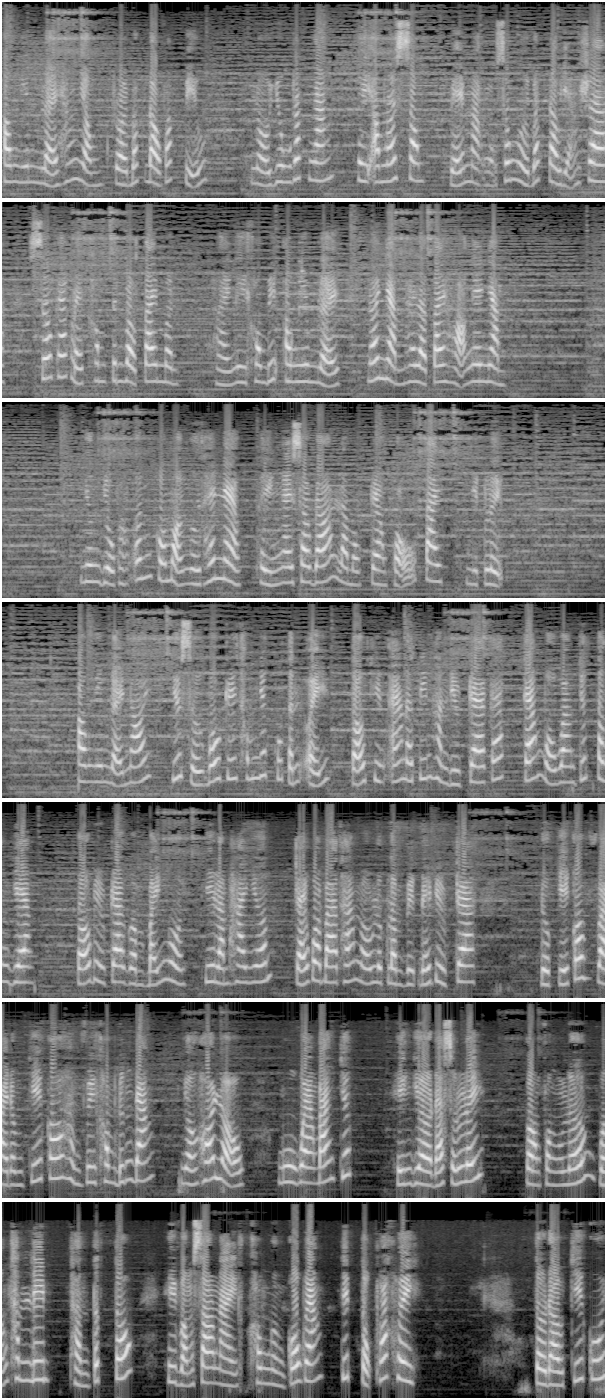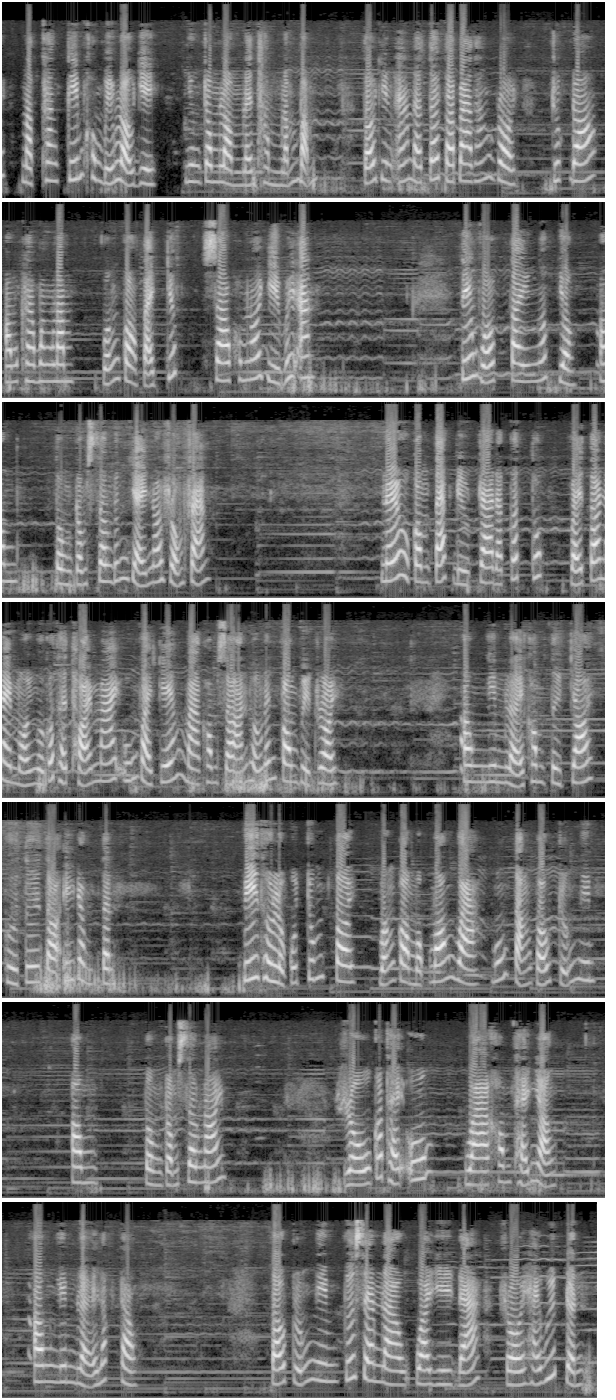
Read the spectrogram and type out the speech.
Ông nghiêm lệ hắn giọng rồi bắt đầu phát biểu. Nội dung rất ngắn, khi ông nói xong, vẻ mặt một số người bắt đầu giãn ra, số khác lại không tin vào tay mình, hoài nghi không biết ông nghiêm lệ nói nhầm hay là tay họ nghe nhầm. Nhưng dù phản ứng của mọi người thế nào thì ngay sau đó là một tràng phổ tay nhiệt liệt. Ông Nghiêm Lệ nói, dưới sự bố trí thống nhất của tỉnh ủy, tổ chuyên án đã tiến hành điều tra các cán bộ quan chức Tân Giang. Tổ điều tra gồm 7 người, chia làm hai nhóm, trải qua 3 tháng nỗ lực làm việc để điều tra. Được chỉ có vài đồng chí có hành vi không đứng đắn, nhận hối lộ, mua quan bán chức, hiện giờ đã xử lý, còn phần lớn vẫn thanh liêm, thành tích tốt, hy vọng sau này không ngừng cố gắng, tiếp tục phát huy. Từ đầu chí cuối, mặt khăn kiếm không biểu lộ gì, nhưng trong lòng lại thầm lẩm bẩm. Tối chuyên án đã tới cả 3 tháng rồi, trước đó ông Khang Văn Lâm vẫn còn tại chức, sao không nói gì với anh? Tiếng vỗ tay ngớt dần, ông Tùng Trọng Sơn đứng dậy nói rỗng ràng. Nếu công tác điều tra đã kết thúc, vậy tối nay mọi người có thể thoải mái uống vài chén mà không sợ ảnh hưởng đến công việc rồi. Ông nghiêm lệ không từ chối, cười tươi tỏ ý đồng tình. Bí thư lục của chúng tôi vẫn còn một món quà muốn tặng tổ trưởng nghiêm. Ông Tùng Trọng Sơn nói, Rượu có thể uống, quà không thể nhận. Ông nghiêm lệ lắc đầu. Tổ trưởng nghiêm cứ xem là quà gì đã, rồi hãy quyết định.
